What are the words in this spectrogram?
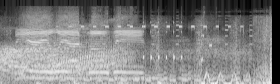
The alien movie.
